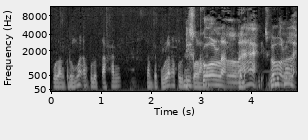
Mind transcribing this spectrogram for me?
pulang ke rumah apa lu tahan sampai pulang apa lu Di di sekolah sekolah lah, sekolah.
